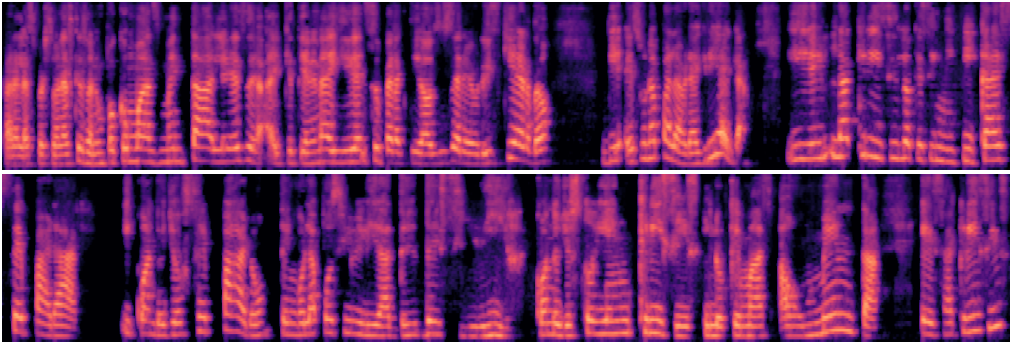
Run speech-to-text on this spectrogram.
para las personas que son un poco más mentales, eh, que tienen ahí súper activado su cerebro izquierdo, es una palabra griega. Y la crisis lo que significa es separar, y cuando yo separo, tengo la posibilidad de decidir. Cuando yo estoy en crisis y lo que más aumenta esa crisis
